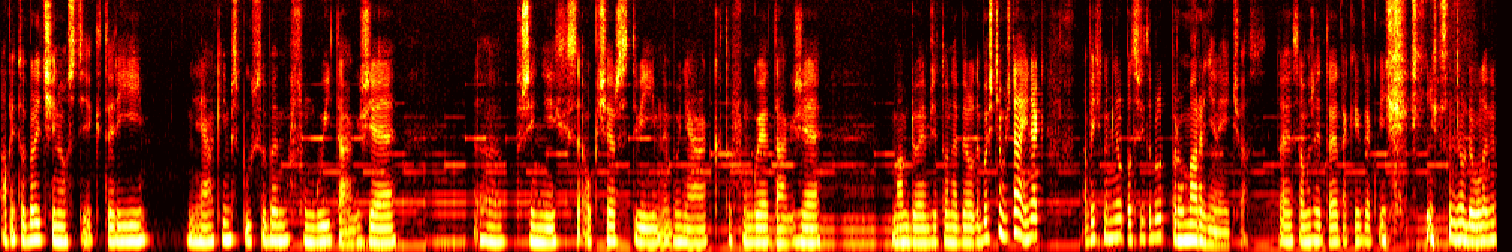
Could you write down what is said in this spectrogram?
aby to byly činnosti, které nějakým způsobem fungují tak, že e, při nich se občerstvím nebo nějak to funguje tak, že mám dojem, že to nebyl, nebo ještě možná jinak, abych neměl pocit, že to byl promarněný čas to je samozřejmě, to je taky takový, že jsem měl dovolenou,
